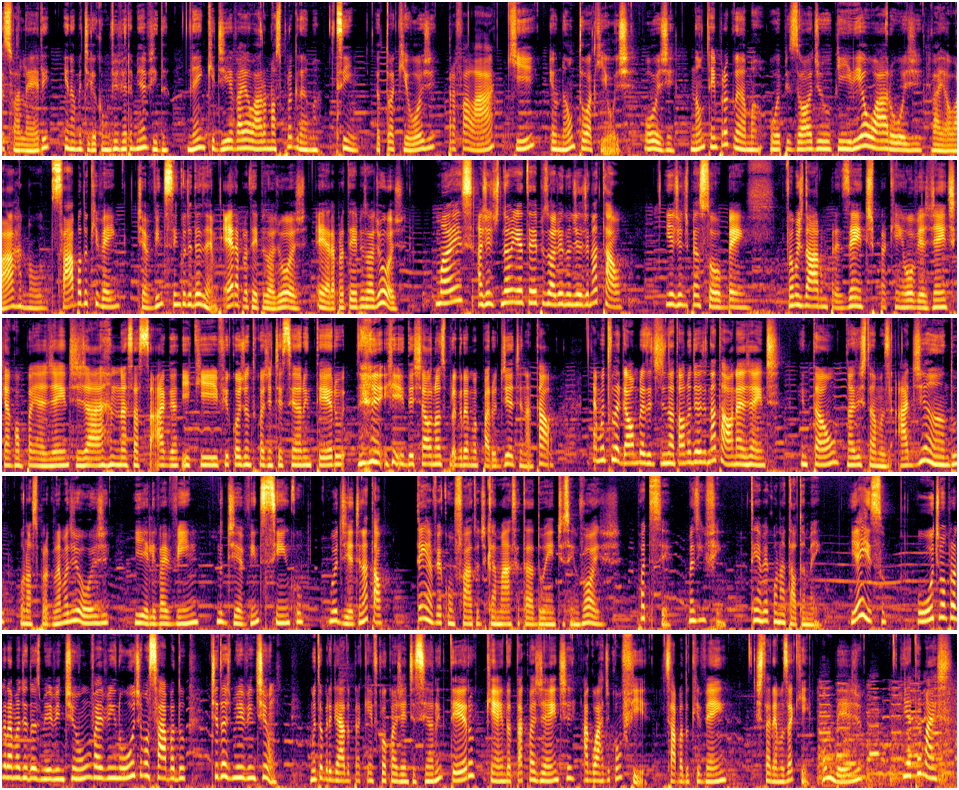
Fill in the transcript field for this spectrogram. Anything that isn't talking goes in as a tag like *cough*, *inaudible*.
eu sou a Lery e não me diga como viver a minha vida, nem que dia vai ao ar o nosso programa. Sim, eu tô aqui hoje para falar que eu não tô aqui hoje. Hoje não tem programa. O episódio que iria ao ar hoje vai ao ar no sábado que vem, dia 25 de dezembro. Era para ter episódio hoje? Era para ter episódio hoje. Mas a gente não ia ter episódio no dia de Natal. E a gente pensou, bem, Vamos dar um presente para quem ouve a gente, quem acompanha a gente já *laughs* nessa saga e que ficou junto com a gente esse ano inteiro *laughs* e deixar o nosso programa para o dia de Natal? É muito legal um presente de Natal no dia de Natal, né, gente? Então, nós estamos adiando o nosso programa de hoje e ele vai vir no dia 25, o dia de Natal. Tem a ver com o fato de que a Márcia tá doente sem voz? Pode ser, mas enfim, tem a ver com o Natal também. E é isso. O último programa de 2021 vai vir no último sábado de 2021. Muito obrigado para quem ficou com a gente esse ano inteiro. Quem ainda está com a gente, aguarde e confia. Sábado que vem estaremos aqui. Um beijo e até mais.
